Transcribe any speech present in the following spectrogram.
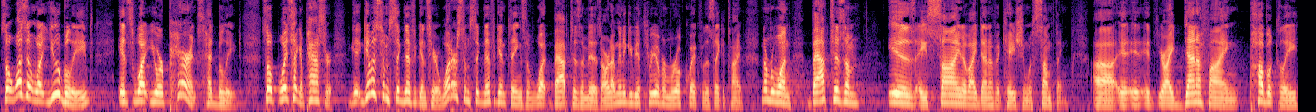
so it wasn't what you believed, it's what your parents had believed. So, wait a second, Pastor, g- give us some significance here. What are some significant things of what baptism is? All right, I'm going to give you three of them real quick for the sake of time. Number one, baptism is a sign of identification with something. Uh, it, it, you're identifying publicly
